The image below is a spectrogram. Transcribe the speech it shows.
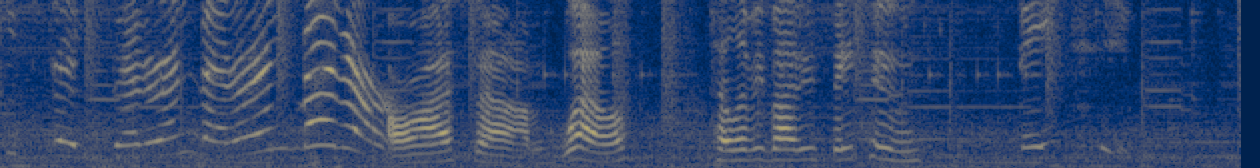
keeps getting better and better and better. Awesome. Well, tell everybody to stay tuned. Stay tuned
